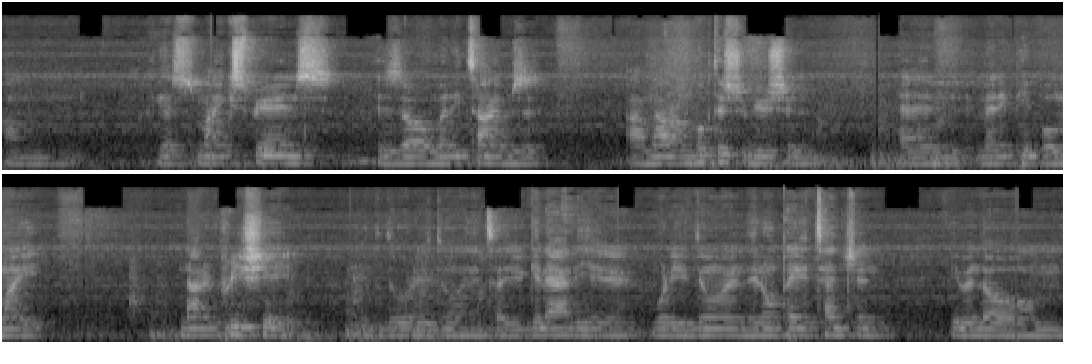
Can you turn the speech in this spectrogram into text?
Um, I guess my experience is though many times I'm out on book distribution, and many people might not appreciate what the devotee is doing. They tell you, "Get out of here! What are you doing?" They don't pay attention even though I'm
